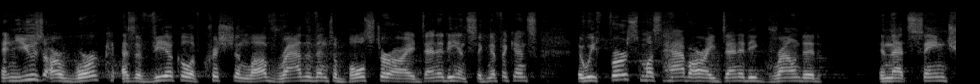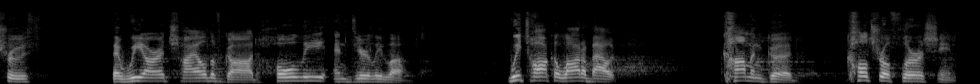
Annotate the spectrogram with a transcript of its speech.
and use our work as a vehicle of Christian love rather than to bolster our identity and significance, that we first must have our identity grounded in that same truth that we are a child of God, holy and dearly loved. We talk a lot about common good, cultural flourishing,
